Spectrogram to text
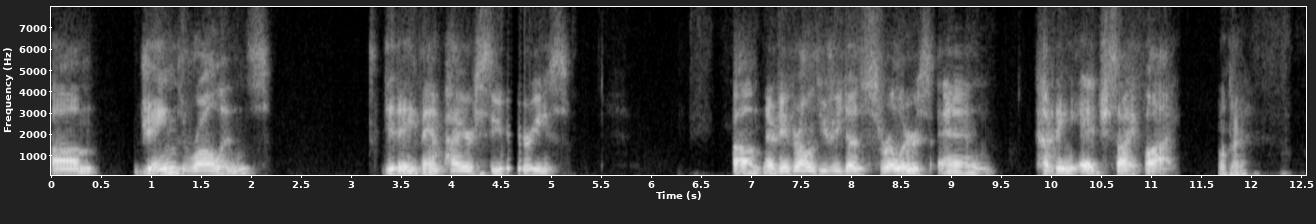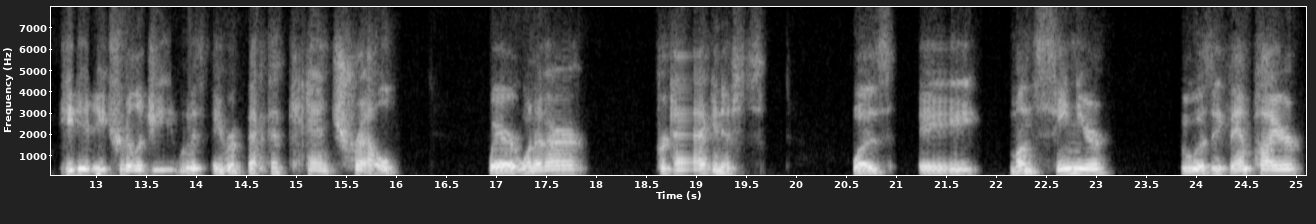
Um, James Rollins did a vampire series. Um, now James Rollins usually does thrillers and cutting edge sci-fi. okay He did a trilogy with a Rebecca Cantrell, where one of our protagonists was a Monsignor who was a vampire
